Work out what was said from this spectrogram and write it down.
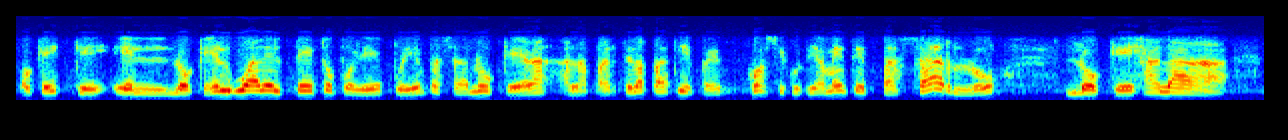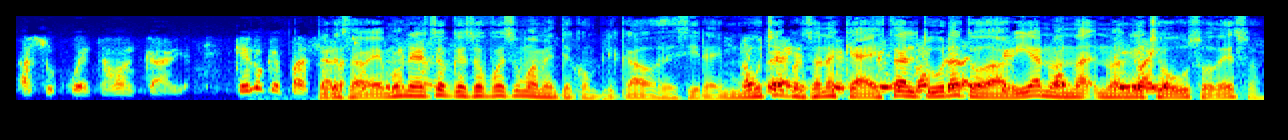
okay, que el, lo que es el WAD del Petro podía, podían pasar lo que era a la parte de la patria y después consecutivamente pasarlo lo que es a la a sus cuentas bancarias. ¿Qué es lo que pasa? Pero sabemos, Nelson, que eso fue sumamente complicado. Es decir, hay muchas personas que a esta altura todavía no han, no han hecho uso de eso.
